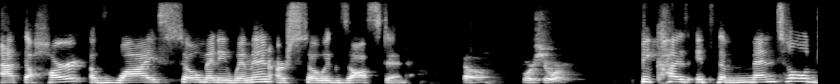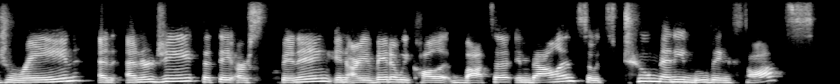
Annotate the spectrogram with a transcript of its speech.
at the heart of why so many women are so exhausted. Oh, for sure because it's the mental drain and energy that they are spinning. In Ayurveda, we call it vata imbalance. So it's too many moving thoughts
